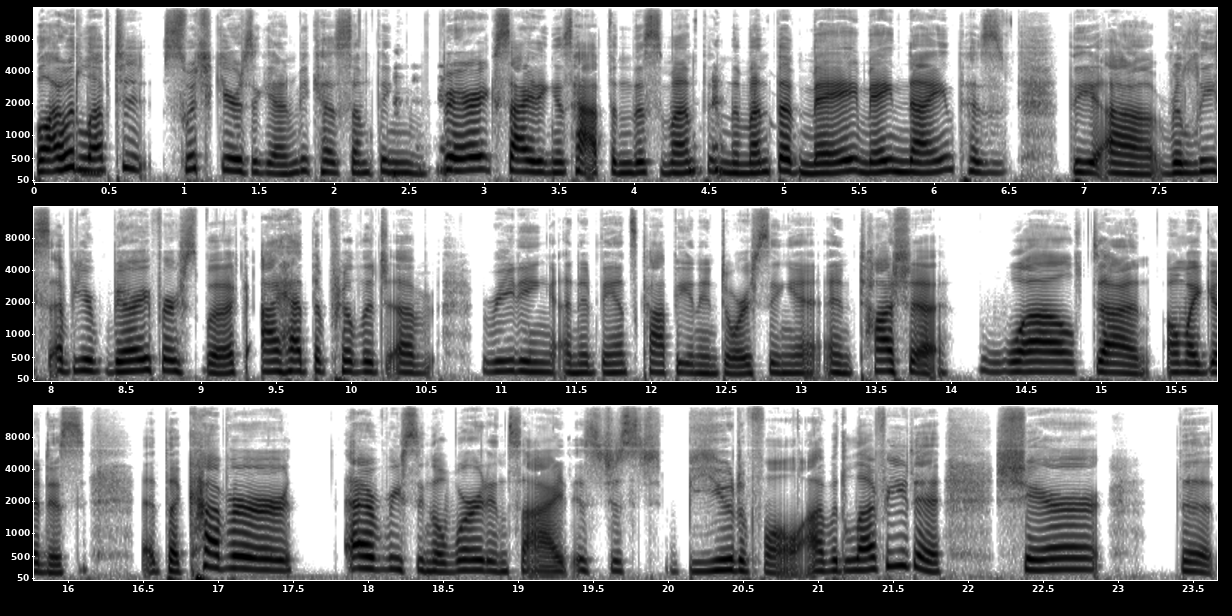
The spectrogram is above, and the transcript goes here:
Well, I would love to switch gears again because something very exciting has happened this month. In the month of May, May 9th, has the uh, release of your very first book. I had the privilege of reading an advance copy and endorsing it. And Tasha, well done. Oh my goodness. The cover, every single word inside is just beautiful. I would love for you to share the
